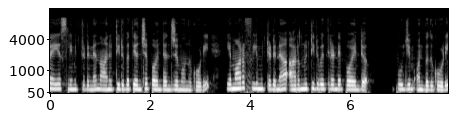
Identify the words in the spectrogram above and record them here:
tyres ലിമിറ്റഡിന് നാനൂറ്റി ഇരുപത്തിയഞ്ച് പോയിന്റ് അഞ്ച് മൂന്ന് കോടി എം ആർ എഫ് ലിമിറ്റഡിന് അറുന്നൂറ്റി ഇരുപത്തിരണ്ട് പോയിന്റ് പൂജ്യം ഒൻപത് കോടി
